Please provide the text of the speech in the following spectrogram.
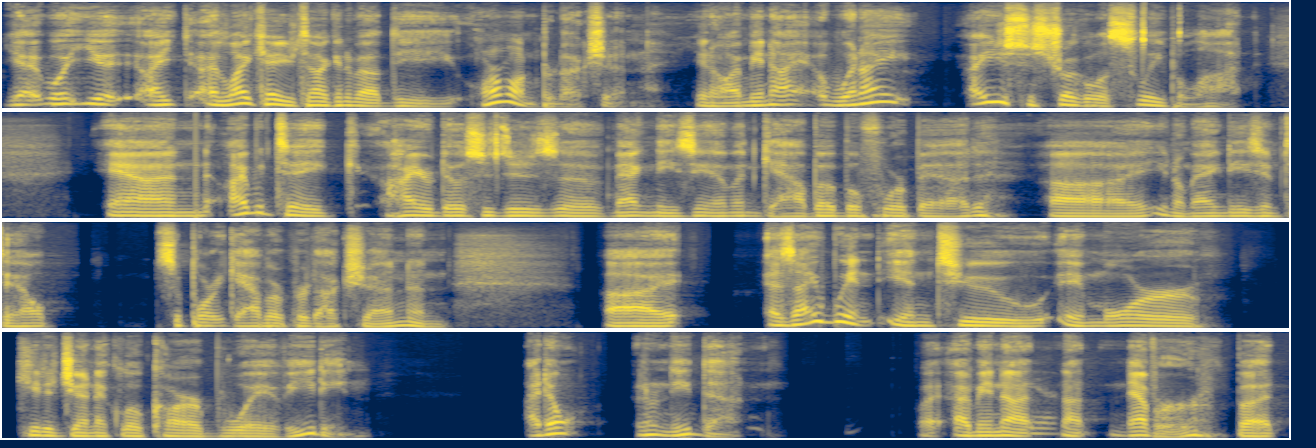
Yeah, well, you, I I like how you're talking about the hormone production. You know, I mean, I when I I used to struggle with sleep a lot, and I would take higher dosages of magnesium and GABA before bed. Uh, you know, magnesium to help support GABA production, and uh, as I went into a more ketogenic low carb way of eating. I don't I don't need that. I mean not yeah. not never, but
